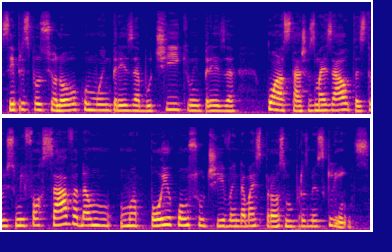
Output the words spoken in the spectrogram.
sempre se posicionou como uma empresa boutique, uma empresa com as taxas mais altas, então isso me forçava a dar um, um apoio consultivo ainda mais próximo para os meus clientes.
